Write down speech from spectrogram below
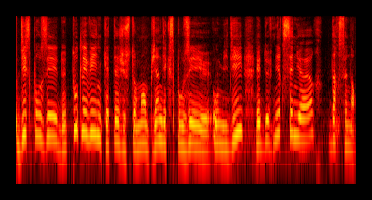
disposer de toutes les vignes qui étaient justement bien exposées euh, au midi et devenir seigneurs d'Arsenan.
